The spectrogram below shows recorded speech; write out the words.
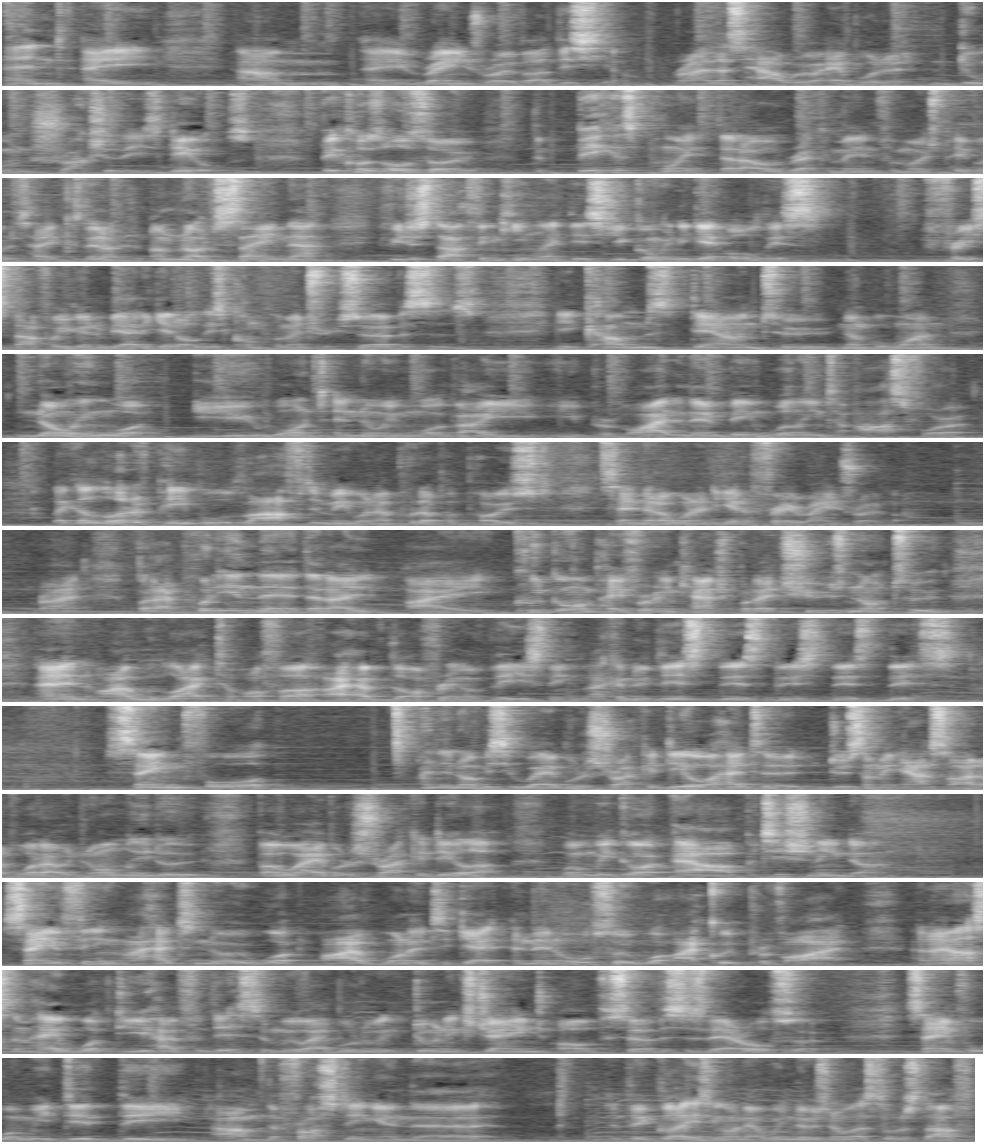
and a um, a Range Rover this year, right? That's how we were able to do and structure these deals. Because also, the biggest point that I would recommend for most people to take, because I'm not saying that if you just start thinking like this, you're going to get all this free stuff or you're going to be able to get all these complimentary services. It comes down to number one, knowing what you want and knowing what value you provide, and then being willing to ask for it. Like a lot of people laughed at me when I put up a post saying that I wanted to get a free Range Rover right? But I put in there that I, I could go and pay for it in cash, but I choose not to. And I would like to offer, I have the offering of these things. I can do this, this, this, this, this. Same for and then obviously we're able to strike a deal. I had to do something outside of what I would normally do, but we're able to strike a deal up. When we got our petitioning done, same thing. I had to know what I wanted to get and then also what I could provide. And I asked them, hey, what do you have for this? And we were able to do an exchange of services there also. Same for when we did the um, the frosting and the the glazing on our windows and all that sort of stuff.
